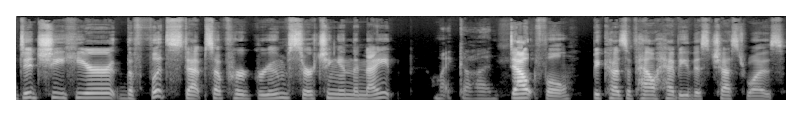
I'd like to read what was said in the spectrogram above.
did she hear the footsteps of her groom searching in the night? Oh my god. Doubtful because of how heavy this chest was.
